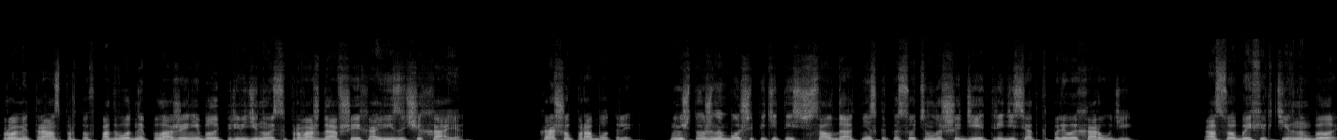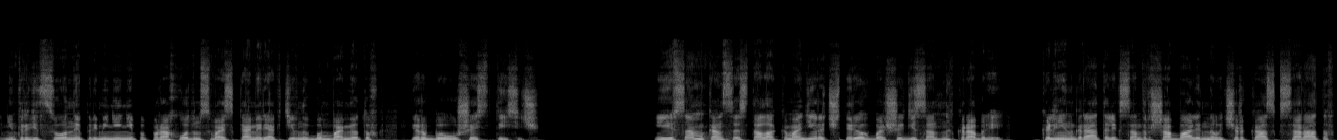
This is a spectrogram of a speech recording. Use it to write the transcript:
Кроме транспортов, в подводное положение было переведено и сопровождавшее их авиза Чихая. Хорошо поработали. Уничтожено больше пяти тысяч солдат, несколько сотен лошадей, три десятка полевых орудий. Особо эффективным было нетрадиционное применение по пароходам с войсками реактивных бомбометов РБУ-6000. И в самом конце стола командиры четырех больших десантных кораблей – Калининград, Александр Шабалин, Новочеркасск, Саратов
